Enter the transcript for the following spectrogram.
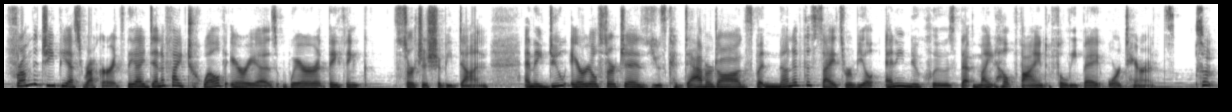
From the GPS records, they identify 12 areas where they think searches should be done. And they do aerial searches, use cadaver dogs, but none of the sites reveal any new clues that might help find Felipe or Terrance. So,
